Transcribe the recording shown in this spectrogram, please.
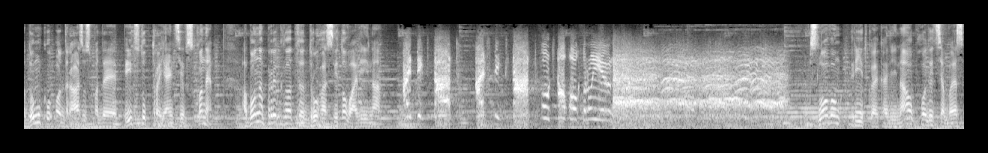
на думку одразу спаде підступ троянців з конем. Або, наприклад, Друга світова війна. Ein Diktat als Diktat uns aufoktroyieren. Словом, рідко яка війна обходиться без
